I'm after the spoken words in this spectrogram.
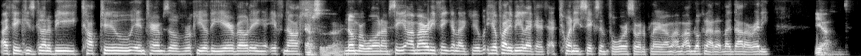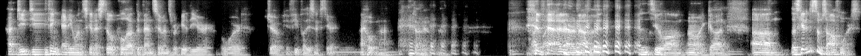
I think he's going to be top two in terms of rookie of the year voting, if not absolutely number one. I'm seeing. I'm already thinking like he'll, he'll probably be like a, a 26 and four sort of player. I'm, I'm, I'm looking at it like that already. Yeah. Do, do you think anyone's going to still pull out the Ben Simmons Rookie of the Year award? joke if he plays next year. I hope not. God, I hope not. I've had enough of it. It's been too long. Oh my god. Um, let's get into some sophomores.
